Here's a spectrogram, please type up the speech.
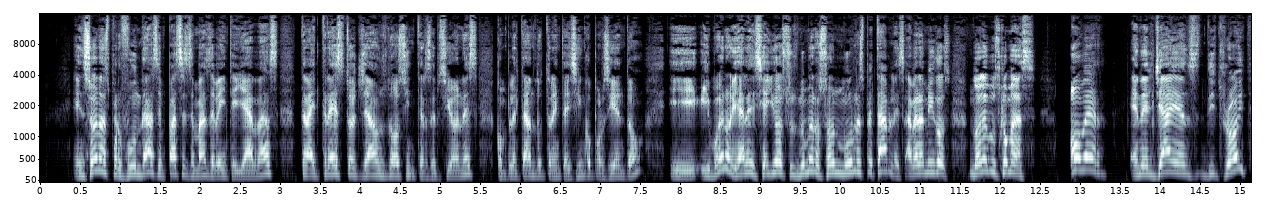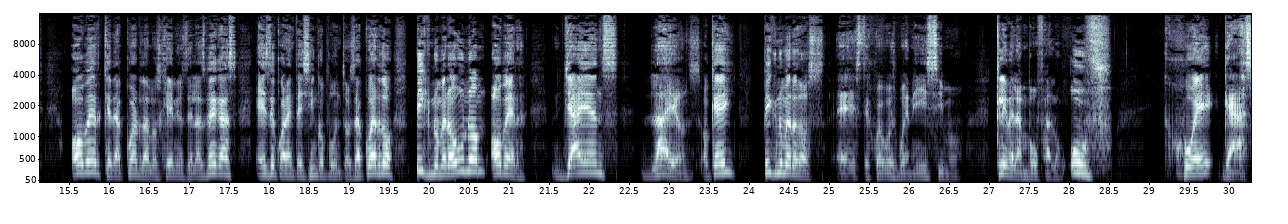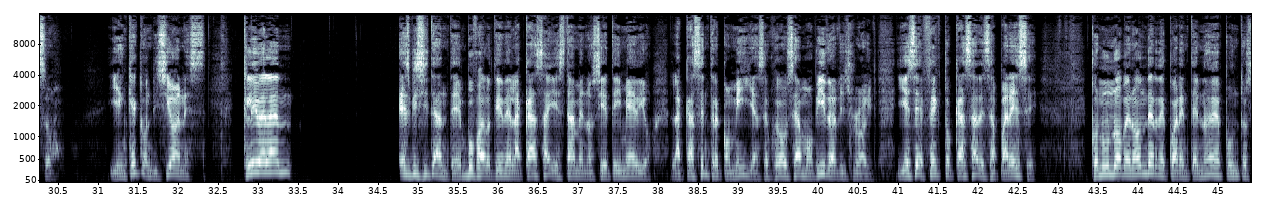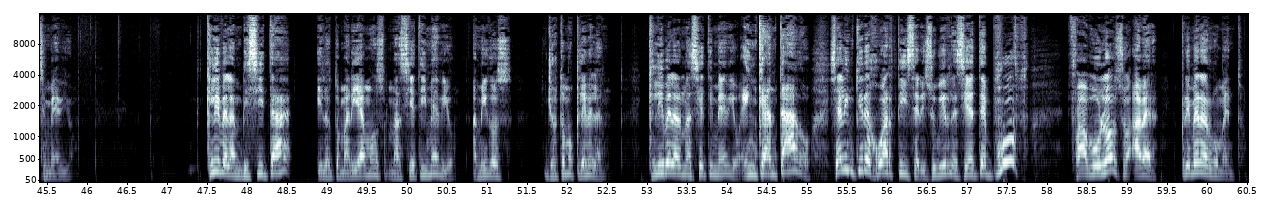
En zonas profundas, en pases de más de 20 yardas, trae tres touchdowns, dos intercepciones, completando 35%. Y, bueno, ya le decía yo, sus números son muy respetables. A ver, amigos, no le busco más. Over en el Giants Detroit. Over, que de acuerdo a los genios de Las Vegas, es de 45 puntos. ¿De acuerdo? Pick número uno, over. Giants, Lions, ¿ok? Pick número dos. Este juego es buenísimo. Cleveland Buffalo. Uf juegazo. ¿Y en qué condiciones? Cleveland es visitante. En Buffalo tiene la casa y está a menos siete y medio. La casa entre comillas. El juego se ha movido a Detroit y ese efecto casa desaparece con un over-under de 49 puntos y medio. Cleveland visita y lo tomaríamos más siete y medio. Amigos, yo tomo Cleveland. Cleveland más siete y medio. Encantado. Si alguien quiere jugar teaser y subirle siete, ¡puf! Fabuloso. A ver, primer argumento.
